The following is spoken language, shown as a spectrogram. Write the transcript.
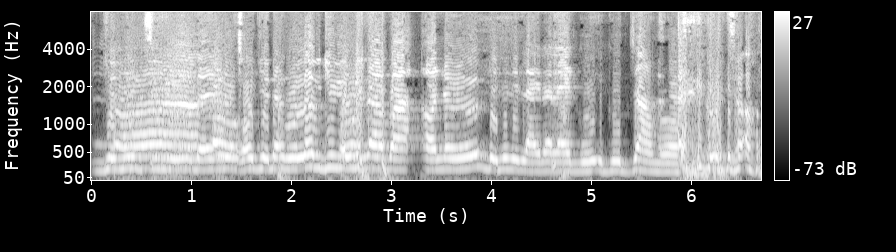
given to you Ah, then oh. okay then we'll let give you Oh, no, but on the road they did it like that, like go, go jam, bro. go jam.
